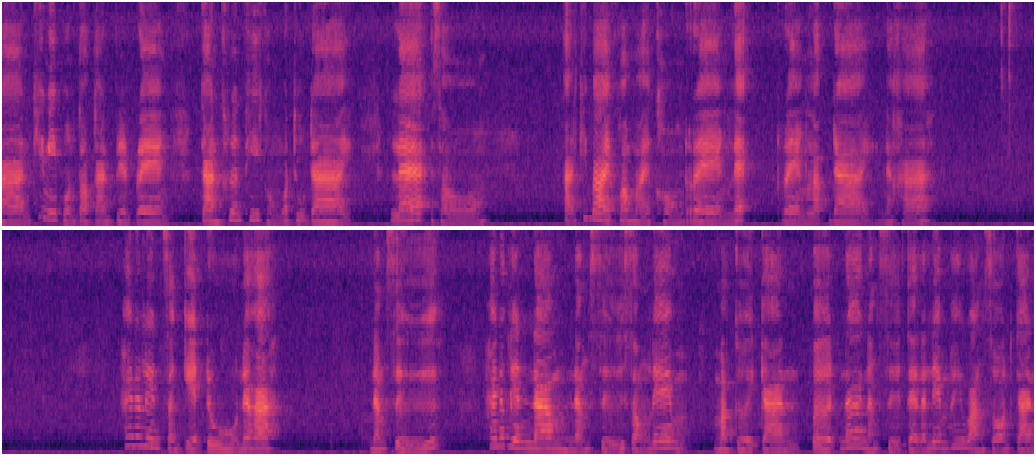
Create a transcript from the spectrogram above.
ทานที่มีผลต่อการเปลี่ยนแปลง การเคลื่อนที่ของวัตถุได้ และ 2. อธิบายความหมายของแรงและแรงรับได้นะคะ ให้นักเรียนสังเกตดูนะคะ หนังสือ ให้นักเรียนนำหนังสือสองเล่ม มาเกยกัน เปิดหน้าหนังสือแต่ละเล่มให้วางซ้อนกัน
